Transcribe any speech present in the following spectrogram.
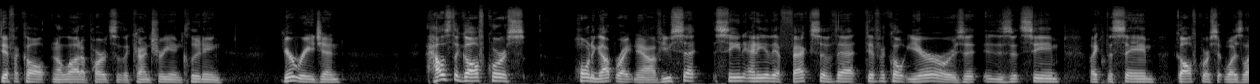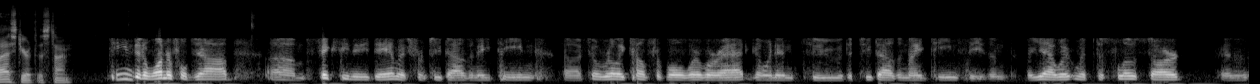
difficult in a lot of parts of the country, including your region. How's the golf course holding up right now? Have you set, seen any of the effects of that difficult year, or is it does it seem like the same golf course it was last year at this time? Team did a wonderful job um, fixing any damage from 2018. Uh, I feel really comfortable where we're at going into the 2019 season. But yeah, with, with the slow start and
